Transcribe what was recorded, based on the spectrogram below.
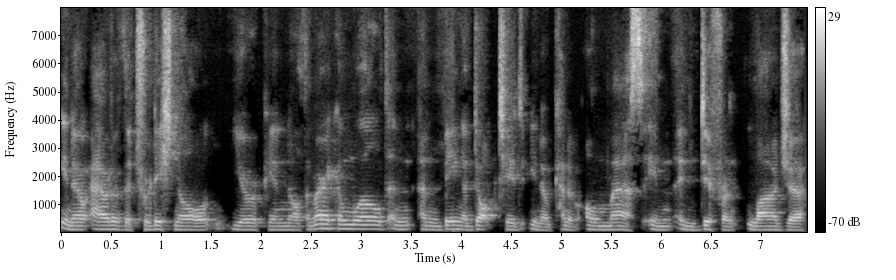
you know out of the traditional european north american world and and being adopted you know kind of en masse in in different larger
